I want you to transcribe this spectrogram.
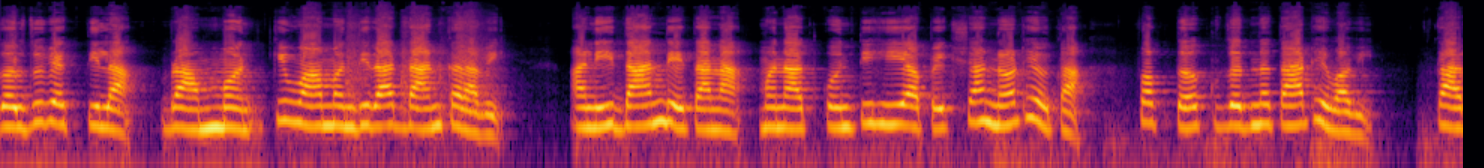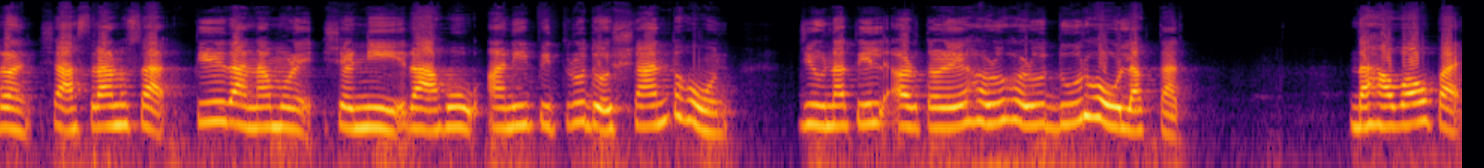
गरजू व्यक्तीला ब्राह्मण किंवा मंदिरात दान करावे. आणि दान देताना मनात कोणतीही अपेक्षा न ठेवता फक्त कृतज्ञता ठेवावी. कारण शास्त्रानुसार तीळदानामुळे शनी राहू आणि पितृदोष शांत होऊन जीवनातील अडथळे हळूहळू दूर होऊ लागतात. दहावा उपाय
